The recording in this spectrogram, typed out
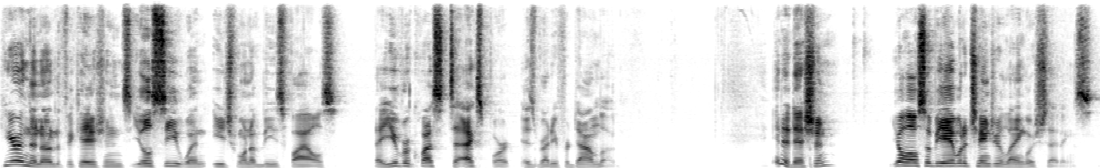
Here in the notifications, you'll see when each one of these files that you've requested to export is ready for download. In addition, you'll also be able to change your language settings.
